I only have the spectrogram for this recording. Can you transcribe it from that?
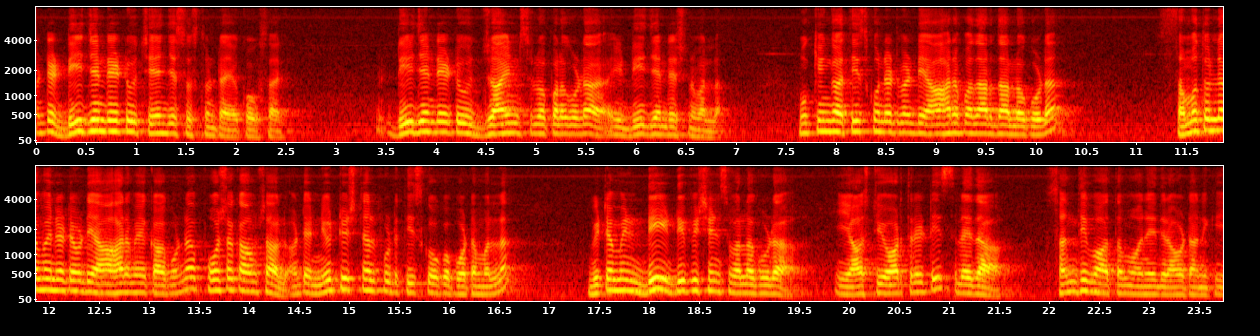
అంటే డీజనరేటివ్ చేంజెస్ వస్తుంటాయి ఒక్కొక్కసారి. డీజనరేటివ్ జాయింట్స్ లోపల కూడా ఈ డీజనరేషన్ వల్ల. ముఖ్యంగా తీసుకున్నటువంటి ఆహార పదార్థాల్లో కూడా సమతుల్యమైనటువంటి ఆహారమే కాకుండా పోషకాంశాలు అంటే న్యూట్రిషనల్ ఫుడ్ తీసుకోకపోవటం వల్ల విటమిన్ డి డిఫిషియన్స్ వల్ల కూడా ఈ ఆస్టియోఆర్థరైటిస్ లేదా సంధివాతము అనేది రావడానికి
